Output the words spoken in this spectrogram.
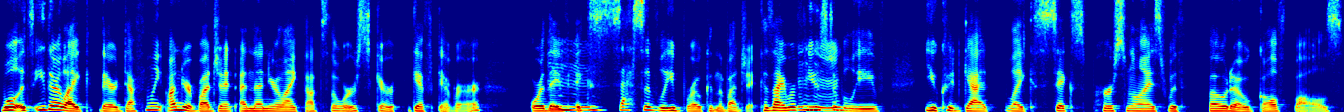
Well, it's either like they're definitely under budget, and then you're like, that's the worst gi- gift giver, or they've Mhm. excessively broken the budget. Because I refuse to Mhm. believe you could get like six personalized with photo golf balls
